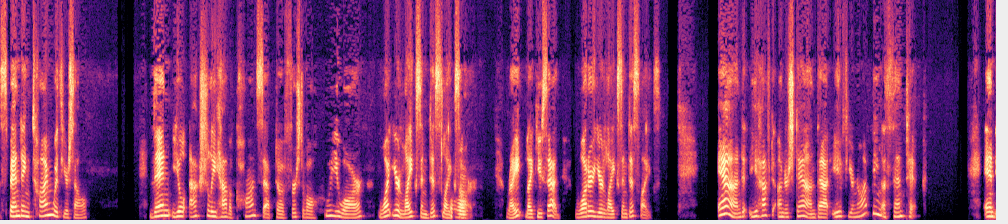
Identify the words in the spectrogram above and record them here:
spending time with yourself then you'll actually have a concept of first of all who you are what your likes and dislikes Mhm. are, right? Like you said, what are your likes and dislikes? And you have to understand that if you're not being authentic and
